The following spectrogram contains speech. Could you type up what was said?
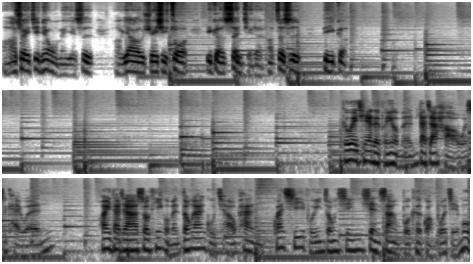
啊。所以今天我们也是啊，要学习做一个圣洁的啊，这是第一个。各位亲爱的朋友们，大家好，我是凯文，欢迎大家收听我们东安古桥畔关西福音中心线上博客广播节目。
